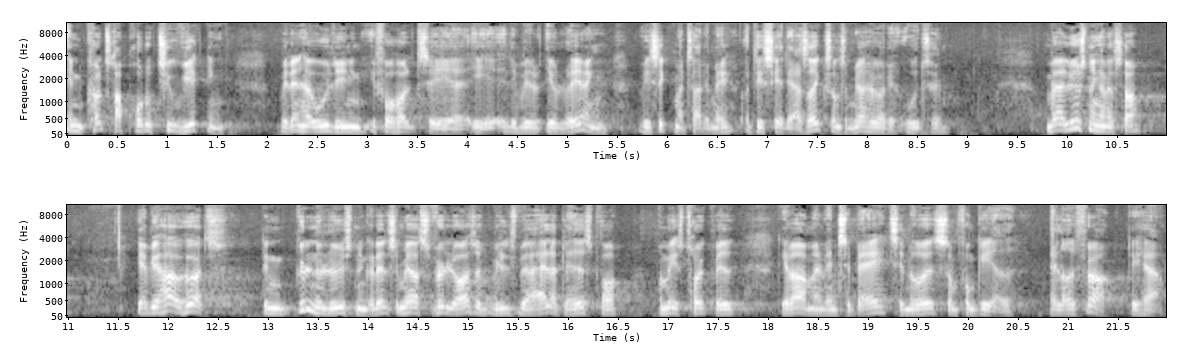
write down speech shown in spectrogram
en kontraproduktiv virkning ved den her udligning i forhold til øh, evalueringen, hvis ikke man tager det med. Og det ser det altså ikke, sådan som jeg hører det, ud til. Hvad er løsningerne så? Ja, vi har jo hørt den gyldne løsning, og den, som jeg selvfølgelig også ville være allergladest for og mest tryg ved, det var, at man vendte tilbage til noget, som fungerede allerede før det her.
